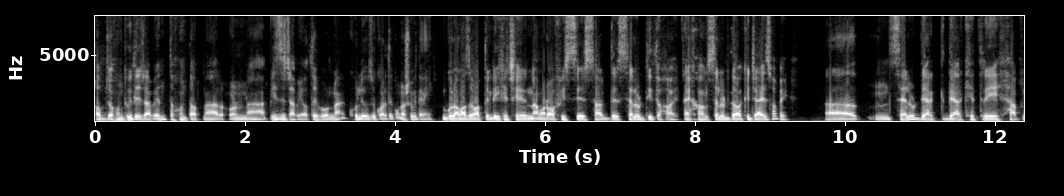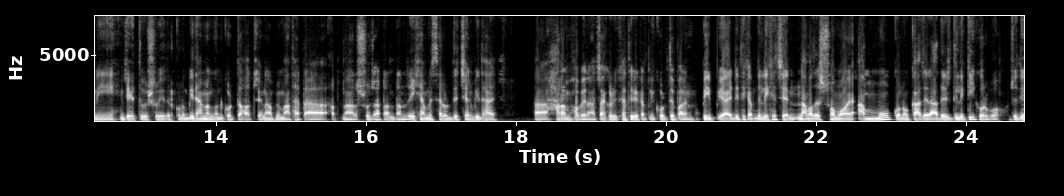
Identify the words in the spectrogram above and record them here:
সব যখন ধুইতে যাবেন, তখন তো আপনার ওড়না ভিজে যাবে, অতএব ওড়না খুলে উজু করাতে কোনো অসুবিধা নেই। গোলাম আজম, আপনি লিখেছেন, আমার অফিসে স্যারদের স্যালুট দিতে হয়। এখন স্যালুট দেওয়া কি জায়েজ হবে? স্যালুট দেওয়ার দেওয়ার ক্ষেত্রে আপনি যেহেতু শরীরের কোনো বিধান লঙ্ঘন করতে হচ্ছে না, আপনি মাথাটা আপনার সোজা টান টান রেখে আপনি স্যালুট দিচ্ছেন, বিধায় হারাম হবে না, চাকরির খাতিরে এটা আপনি করতে পারেন। পিপিআইডি থেকে আপনি লিখেছেন, নামাজের সময় আম্মু কোনো কাজের আদেশ দিলে কি করব? যদি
